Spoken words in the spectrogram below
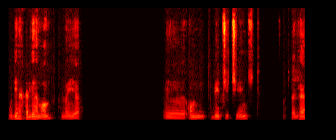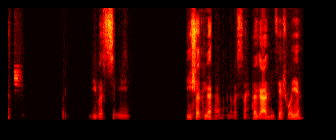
ودي هخليها null اللي هي on page changed محتاجها. دي بس إيه؟ دي شكلها. أنا بس محتاج أعدل فيها شوية.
